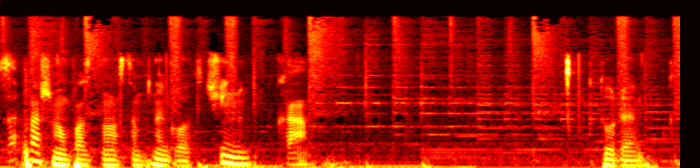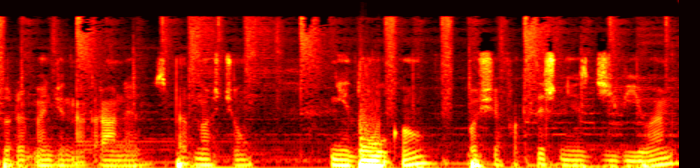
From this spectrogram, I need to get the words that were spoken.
Zapraszam Was do następnego odcinka, który, który będzie nagrany z pewnością niedługo, bo się faktycznie zdziwiłem,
